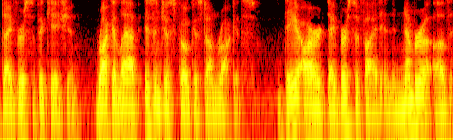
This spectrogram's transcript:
diversification. Rocket Lab isn't just focused on rockets, they are diversified in a number of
